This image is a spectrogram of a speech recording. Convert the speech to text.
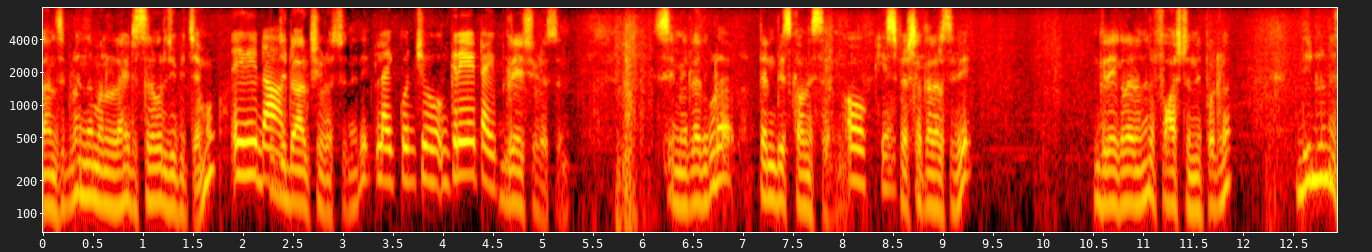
కాన్సెప్ట్లో ఇందా మనం లైట్ సిల్వర్ చూపించాము. ఇది డార్క్ కొంచెం డార్క్ షేడ్ వస్తుంది ఇది. లైక్ కొంచెం గ్రే టైప్ గ్రే షేడ్ వస్తుంది. సేమ్ ఇట్లా ఇది కూడా టెన్ పీస్ కాలం ఇస్తారు ఓకే స్పెషల్ కలర్స్ ఇవి. గ్రే కలర్ అనేది ఫాస్ట్ ఉంది ఇప్పట్లో. దీంట్లోనే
